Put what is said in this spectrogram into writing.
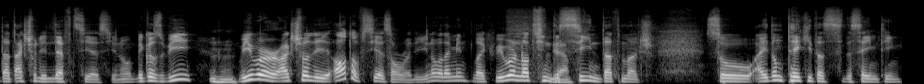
that actually left CS. You know because we mm-hmm. we were actually out of CS already. You know what I mean? Like we were not in the yeah. scene that much. So I don't take it as the same thing.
